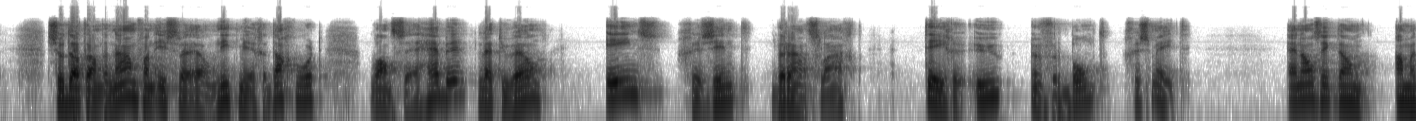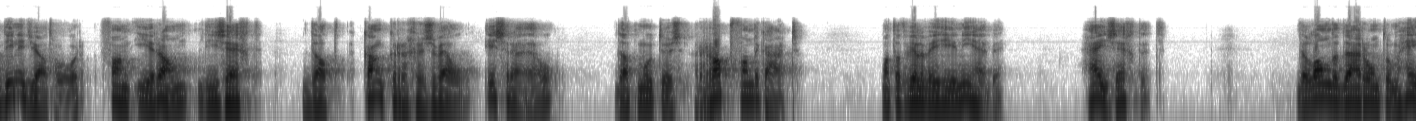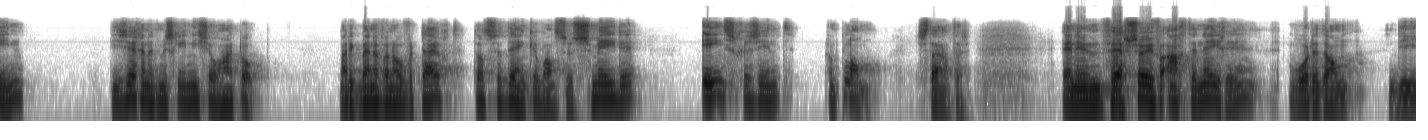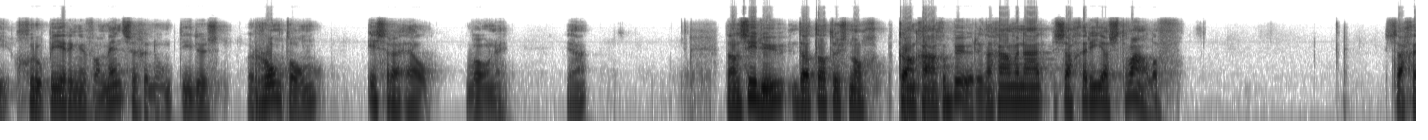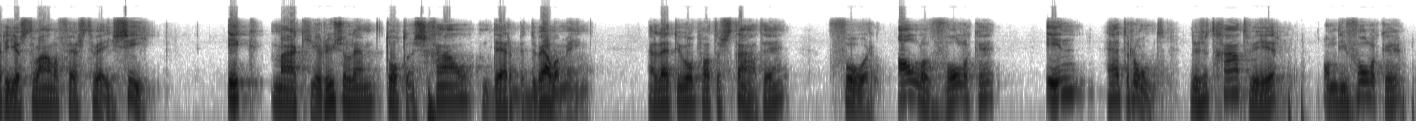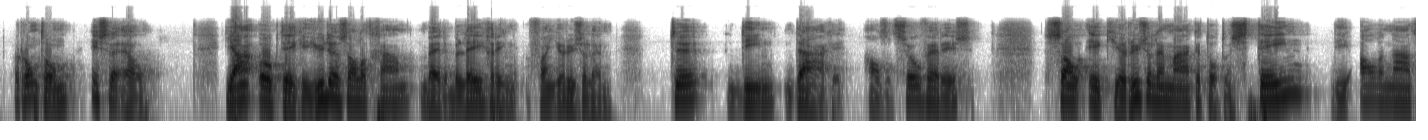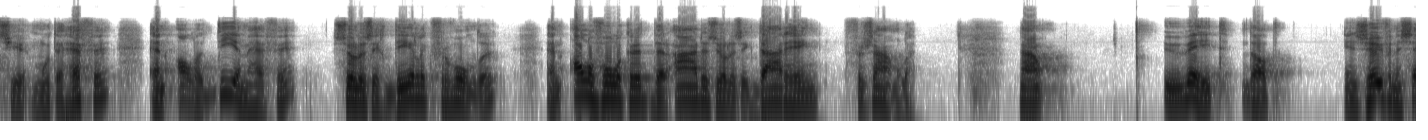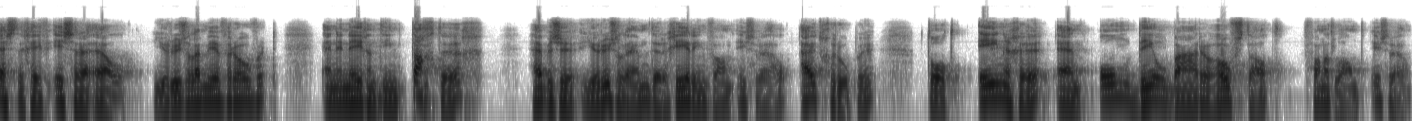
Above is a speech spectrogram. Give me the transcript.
zodat aan de naam van Israël niet meer gedacht wordt, want ze hebben, let u wel, eensgezind beraadslaagd, tegen u een verbond gesmeed. En als ik dan Ahmadinejad hoor van Iran, die zegt dat kankergezwel Israël, dat moet dus rap van de kaart. Want dat willen we hier niet hebben. Hij zegt het. De landen daar rondomheen, die zeggen het misschien niet zo hardop. Maar ik ben ervan overtuigd dat ze denken, want ze smeden eensgezind een plan, staat er. En in vers 7, 8 en 9 worden dan die groeperingen van mensen genoemd die dus rondom Israël wonen. Ja? Dan ziet u dat dat dus nog kan gaan gebeuren. Dan gaan we naar Zacharias 12. Zacharias 12 vers 2. Zie, ik maak Jeruzalem tot een schaal der bedwelming. En let u op wat er staat, hè. Voor alle volken in het rond. Dus het gaat weer om die volken rondom Israël. Ja, ook tegen Juda zal het gaan bij de belegering van Jeruzalem. Te dien dagen. als het zover is, zal ik Jeruzalem maken tot een steen die alle naties moeten heffen. En alle die hem heffen, zullen zich deerlijk verwonden. En alle volkeren der aarde zullen zich daarheen verzamelen. Nou, u weet dat in 67 heeft Israël Jeruzalem weer veroverd. En in 1980 hebben ze Jeruzalem, de regering van Israël, uitgeroepen tot enige en ondeelbare hoofdstad van het land Israël.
